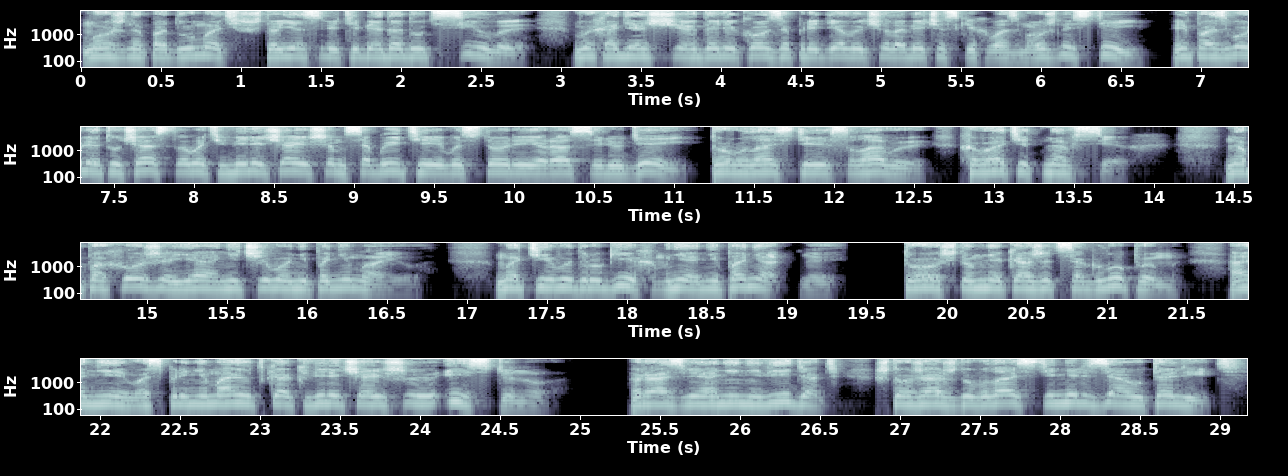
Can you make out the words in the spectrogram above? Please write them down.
Можно подумать, что если тебе дадут силы, выходящие далеко за пределы человеческих возможностей, и позволят участвовать в величайшем событии в истории расы людей, то власти и славы хватит на всех. Но, похоже, я ничего не понимаю. Мотивы других мне непонятны. То, что мне кажется глупым, они воспринимают как величайшую истину. Разве они не видят, что жажду власти нельзя утолить?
